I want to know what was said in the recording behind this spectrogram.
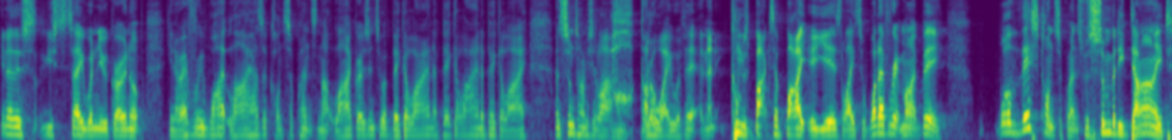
You know, this used to say when you were growing up, you know, every white lie has a consequence, and that lie grows into a bigger lie, and a bigger lie, and a bigger lie. And sometimes you're like, oh, got away with it. And then it comes back to bite you years later, whatever it might be. Well, this consequence was somebody died,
